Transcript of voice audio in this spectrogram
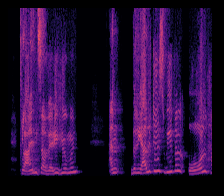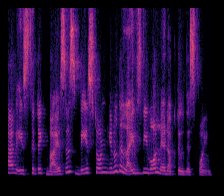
clients are very human and the reality is we will all have aesthetic biases based on you know the lives we've all led up till this point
